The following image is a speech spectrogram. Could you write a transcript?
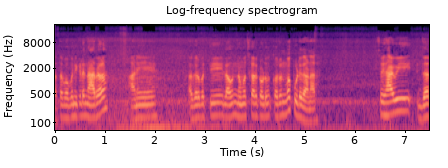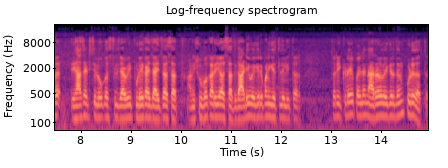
आता बाबून इकडे नारळ आणि अगरबत्ती लावून नमस्कार करून करून मग पुढे जाणार. सो ह्यावेळी जर ह्या साईडचे लोक असतील ज्यावेळी पुढे काही जायचं असतात आणि शुभकार्य असतात गाडी वगैरे पण घेतलेली तर तर इकडे पहिले नारळ वगैरे देऊन पुढे जातात.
